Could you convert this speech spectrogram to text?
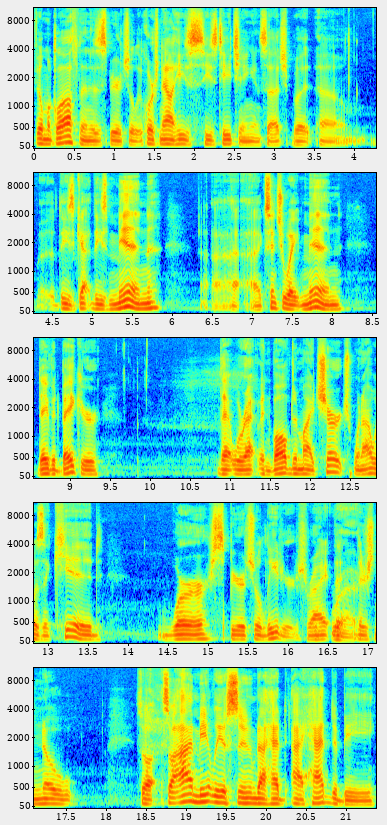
Phil McLaughlin is a spiritual. Of course, now he's he's teaching and such. But um, these guys, these men, I, I accentuate men. David Baker, that were at, involved in my church when I was a kid, were spiritual leaders. Right. Right. There's no. So so I immediately assumed I had I had to be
